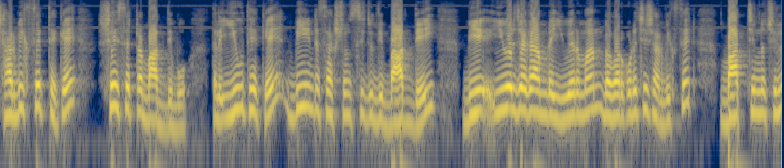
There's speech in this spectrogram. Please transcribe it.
সার্বিক সেট থেকে সেই সেটটা বাদ দিব। তাহলে ইউ থেকে বি ইন্টারসেকশন সি যদি বাদ দেই বি ইউ এর জায়গায় আমরা ইউ এর মান ব্যবহার করেছি সার্বিক সেট বাদ চিহ্ন ছিল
